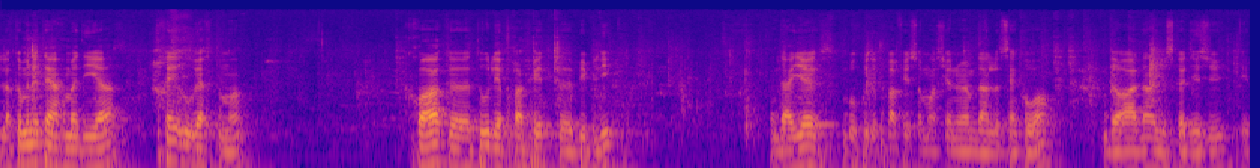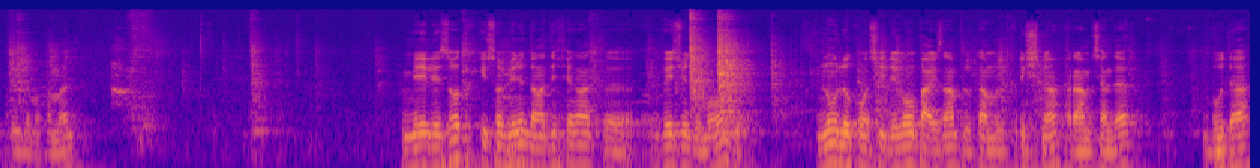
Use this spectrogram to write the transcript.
la communauté Ahmadiyya, très ouvertement, croit que tous les prophètes bibliques, d'ailleurs, beaucoup de prophètes sont mentionnés même dans le Saint-Coran, de Adam jusqu'à Jésus et puis le Mohammed. Mais les autres qui sont venus dans différentes euh, régions du monde, nous le considérons par exemple comme Krishna, Ramchandra, Bouddha,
